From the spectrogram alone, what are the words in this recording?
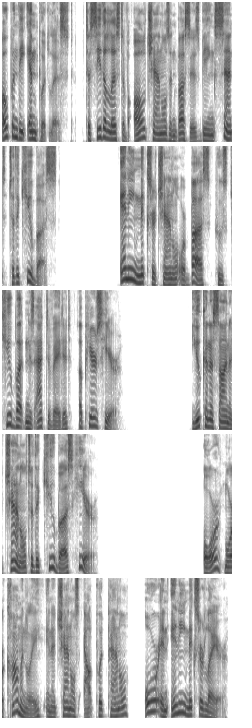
Open the Input list to see the list of all channels and buses being sent to the Cue bus. Any mixer channel or bus whose Cue button is activated appears here. You can assign a channel to the Cue bus here. Or, more commonly, in a channel's output panel or in any mixer layer.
